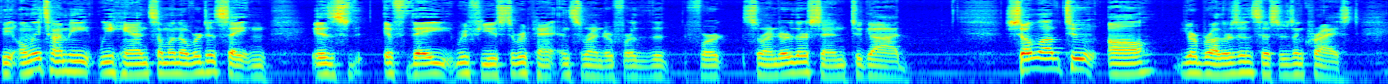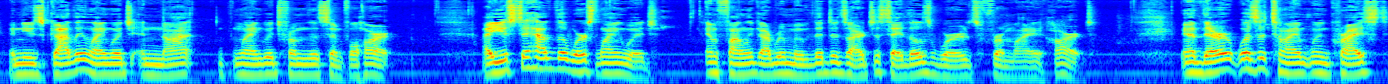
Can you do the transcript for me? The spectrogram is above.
The only time he, we hand someone over to Satan is if they refuse to repent and surrender for the for surrender their sin to God. Show love to all your brothers and sisters in Christ, and use godly language and not language from the sinful heart. I used to have the worst language and finally God removed the desire to say those words from my heart. And there was a time when Christ,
